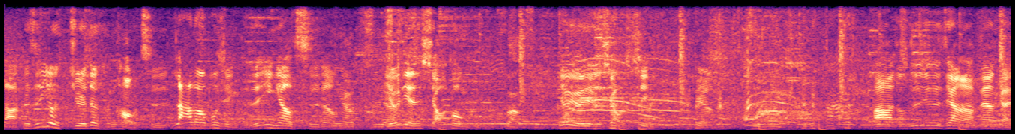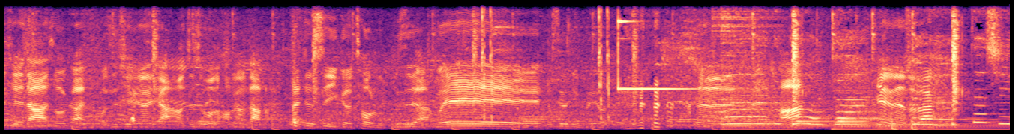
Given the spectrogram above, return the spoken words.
辣，可是又觉得很好吃，辣到不行，可是硬要吃那种，硬要吃，有点小痛苦。又有点小幸福 这样。好，总之就是这样啊，非常感谢大家收看，我是谢哥夏，然后这是我的好朋友大白，他就是一个臭乳，不是啊？喂，我是有女朋友的。嗯，好啊，见你们，拜拜。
